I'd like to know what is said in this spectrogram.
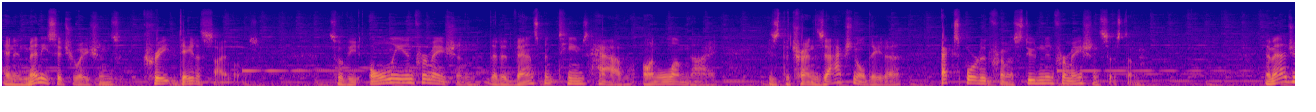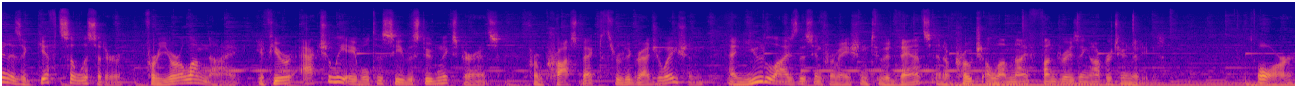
and in many situations create data silos. So the only information that advancement teams have on alumni is the transactional data exported from a student information system. Imagine as a gift solicitor for your alumni if you're actually able to see the student experience from prospect through to graduation and utilize this information to advance and approach alumni fundraising opportunities. Or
